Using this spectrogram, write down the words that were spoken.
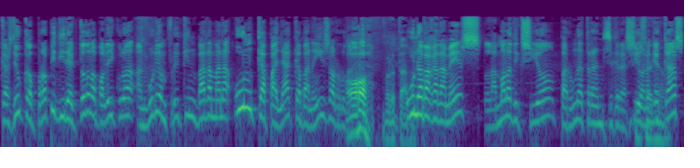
que es diu que el propi director de la pel·lícula, en William Friedkin, va demanar un capellà que beneís el rodatge. Oh, brutal. Una vegada més, la maledicció per una transgressió. Sí, en aquest cas,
